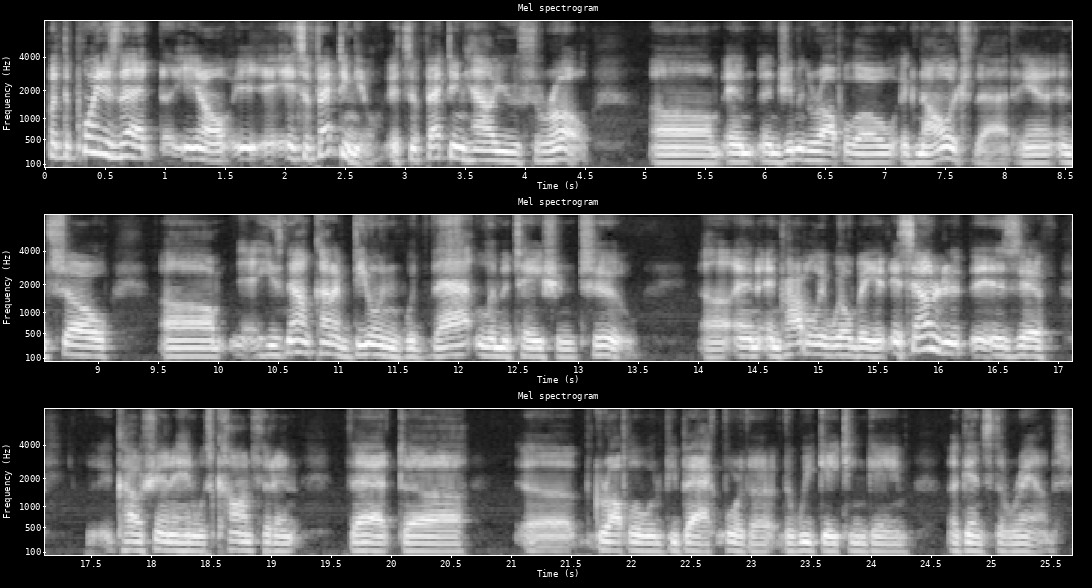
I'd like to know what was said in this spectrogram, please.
But the point is that, you know, it, it's affecting you. It's affecting how you throw. Um, and, and Jimmy Garoppolo acknowledged that. And, and so um, he's now kind of dealing with that limitation too uh, and and probably will be. It, it, sounded as if Kyle Shanahan was confident that uh, uh, Garoppolo would be back for the the Week 18 game against the Rams.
